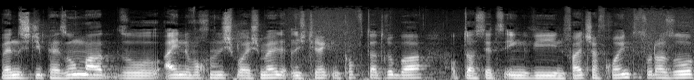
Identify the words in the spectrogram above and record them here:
wenn sich die Person mal so eine Woche nicht bei euch meldet, nicht direkt einen Kopf darüber, ob das jetzt irgendwie ein falscher Freund ist oder so,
